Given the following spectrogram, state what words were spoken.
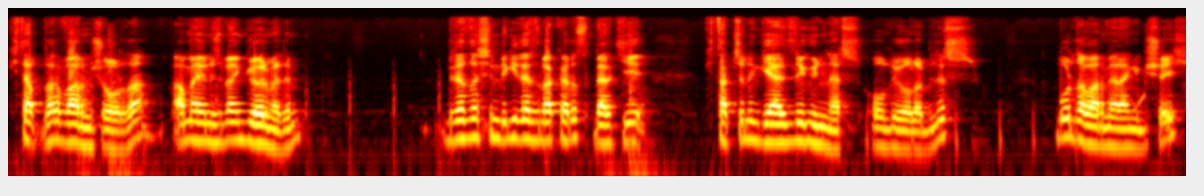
Kitaplar varmış orada ama henüz ben görmedim. Biraz da şimdi gideriz bakarız. Belki kitapçının geldiği günler oluyor olabilir. Burada var mı herhangi bir şey?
